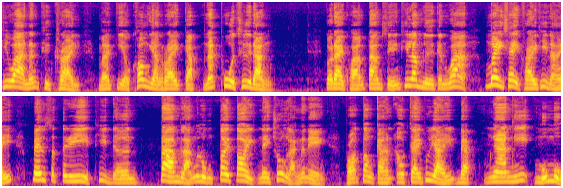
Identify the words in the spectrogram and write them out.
ที่ว่านั้นคือใคร มาเกี่ยวข้องอย่างไรกับนักพูดชื่อดัง ก็ได้ความตามเสียงที่ล่ำลือกันว่า ไม่ใช่ใครที่ไหน เป็นสตรีที่เดินตามหลังลุงต้อยๆ ในช่วงหลังนั่นเอง เพราะต้องการเอาใจผู้ใหญ่แบบงานนี้หมูหมู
